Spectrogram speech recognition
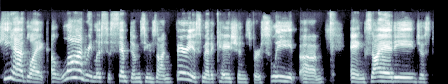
he had like a laundry list of symptoms. He was on various medications for sleep um, anxiety just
